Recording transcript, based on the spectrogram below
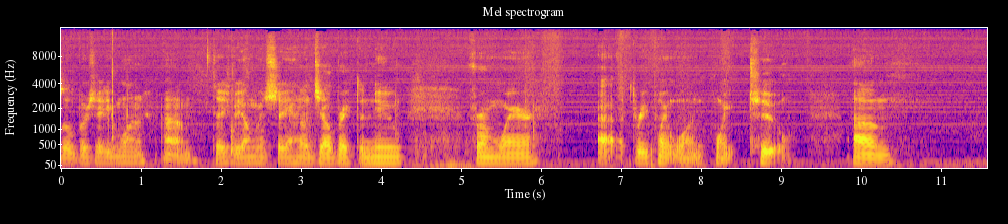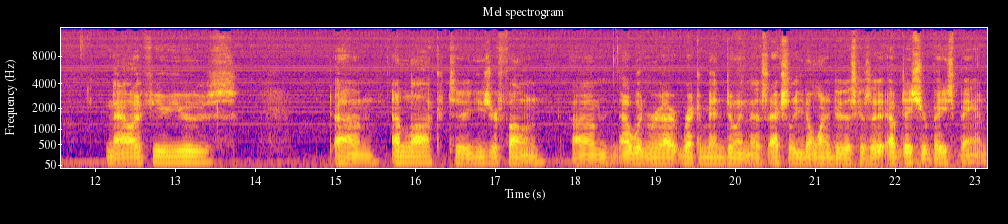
Little Bush 81. Um, today's video I'm going to show you how to jailbreak the new firmware uh, 3.1.2. Um, now if you use um, unlock to use your phone, um, I wouldn't re recommend doing this. Actually, you don't want to do this because it updates your baseband.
